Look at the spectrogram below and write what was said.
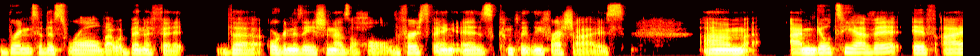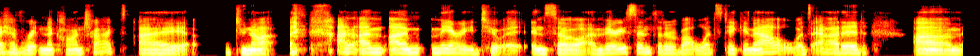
bring to this role that would benefit the organization as a whole. The first thing is completely fresh eyes. Um, I'm guilty of it. If I have written a contract, I do not I'm, I'm i'm married to it and so i'm very sensitive about what's taken out what's added um,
